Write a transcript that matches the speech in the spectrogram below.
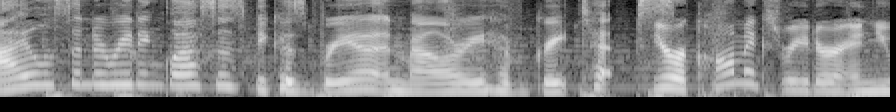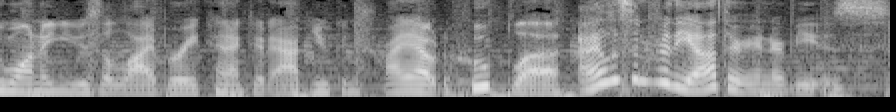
I listen to Reading Glasses because Brea and Mallory have great tips. You're a comics reader and you want to use a library connected app, you can try out Hoopla. I listen for the author interviews.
